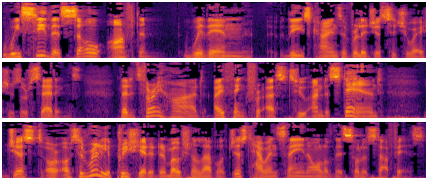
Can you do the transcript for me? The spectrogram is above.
we see this so often within these kinds of religious situations or settings that it's very hard, I think, for us to understand just or, or to really appreciate at an emotional level just how insane all of this sort of stuff is.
